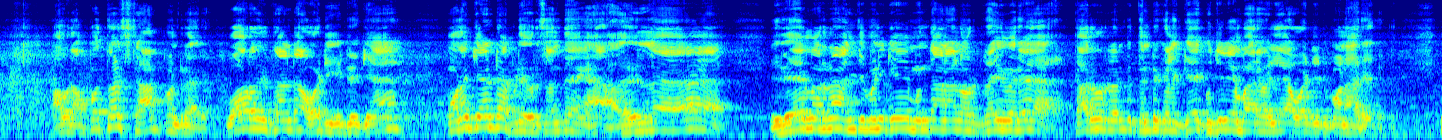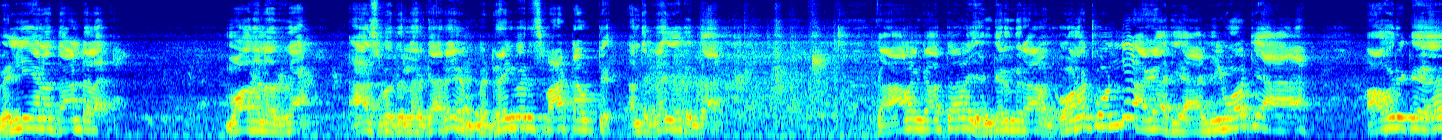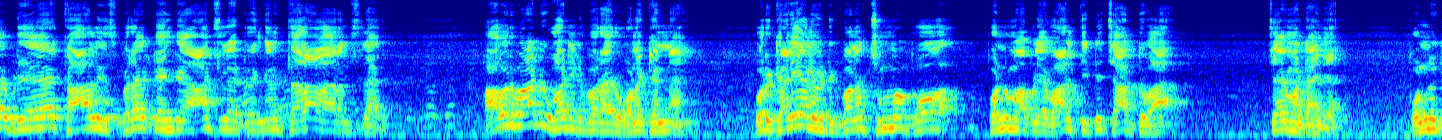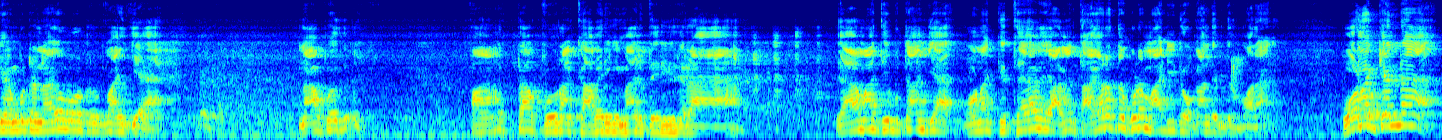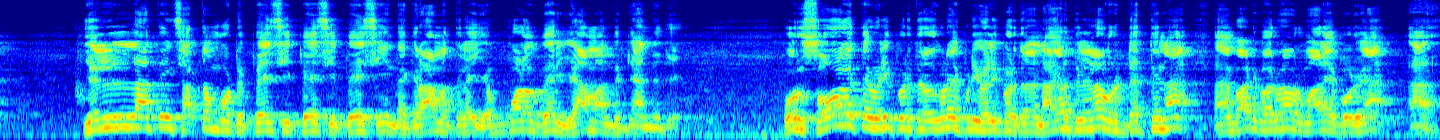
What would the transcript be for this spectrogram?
அவர் தான் ஸ்டார்ட் பண்ணுறாரு போகிறதுக்கு தாண்டா ஓட்டிக்கிட்டு இருக்கேன். உனக்கேன்ட்டு அப்படி ஒரு சந்தேகம்? அது இல்லை இதே மாதிரி தான் அஞ்சு மணிக்கு முந்தா நாள் ஒரு டிரைவரு கரூர்லேருந்து திண்டுக்கலுக்கே குஜிலியம்பாறை வழியாக ஓட்டிட்டு போனார். வெள்ளியான தாண்டலை மோதனர் தான். ஆஸ்பத்திரியில் இருக்காரு. டிரைவர் ஸ்பாட் அவுட்டு அந்த டிரைவர் இருந்தால் காலங்காத்தால எங்க எங்கேருந்துடா வந்து உனக்கு ஒன்றும் ஆகாதியா? நீ ஓட்டியா? அவருக்கு அப்படியே காலு ஸ்பிரக் எங்கே ஆக்சிலேட்டர் எங்கன்னு தெலாவ ஆரம்பிச்சிட்டாரு. அவர் பாட்டுக்கு ஓட்டிட்டு போறாரு உனக்கு என்ன ஒரு கல்யாண வீட்டுக்கு போனால் சும்மா போ பொண்ணு மாப்பிள்ளைய வாழ்த்திட்டு சாப்பிட்டு வா. செய்ய மாட்டாங்க. பொண்ணுக்கு எம்பிட்டு நகை போட்டிருப்பாங்க நாற்பது? பார்த்தா பூரா கவரிங் மாதிரி தெரியுதுடா. ஏமாத்தி விட்டாங்க. உனக்கு தேவை அவன் தகரத்தை கூட மாட்டிட்டு உட்காந்துட்டு போகிறேன் உனக்கு என்ன எல்லாத்தையும் சத்தம் போட்டு பேசி பேசி பேசி இந்த கிராமத்தில் எவ்வளோ பேர் ஏமாந்துருக்கேன் அன்றைக்கி ஒரு சோகத்தை வெளிப்படுத்துறது கூட இப்படி வெளிப்படுத்துறேன் நகரத்துலலாம் ஒரு டெத்துனா பாட்டுக்கு வருவேன் ஒரு மாலையை போடுவேன். ஆ.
